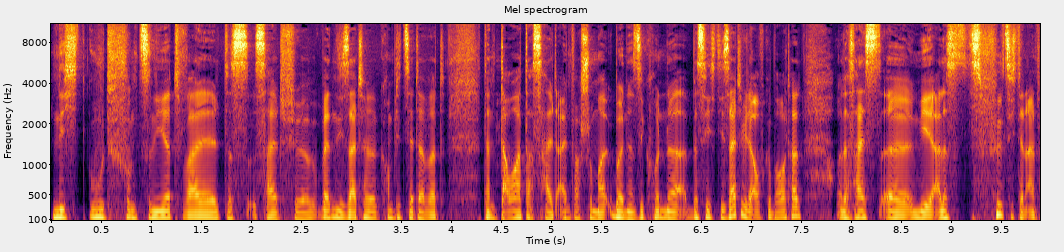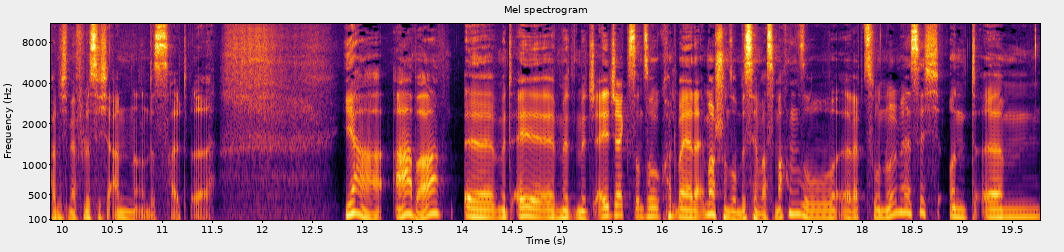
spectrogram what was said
nicht gut funktioniert, weil das ist halt für, wenn die Seite komplizierter wird, dann dauert das halt einfach schon mal über eine Sekunde, bis sich die Seite wieder aufgebaut hat. Und das heißt, äh, irgendwie alles, das fühlt sich dann einfach nicht mehr flüssig an und das ist halt, äh, ja, aber äh, mit, äh, mit, mit Ajax und so konnte man ja da immer schon so ein bisschen was machen, so äh, Web 2.0 mäßig. Und ähm,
